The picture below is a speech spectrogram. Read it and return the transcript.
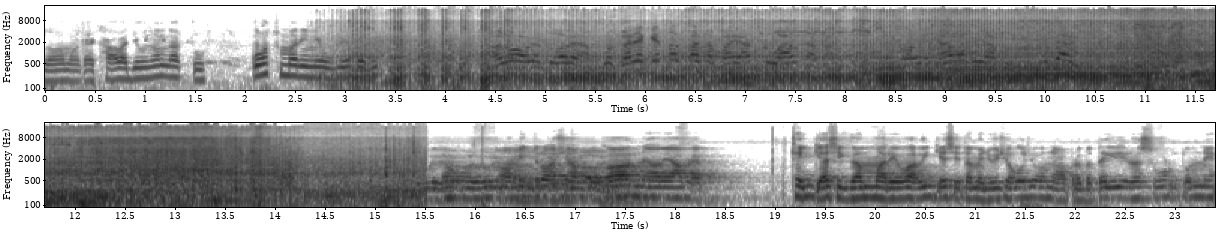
તો આમાં કાંઈ ખાવા જેવું ન લાગતું. કોથમરી ને એવું બે બધું હાલો હવે તો હવે ઘરે કેતર પાછા ભાઈ આટલું આવતા મિત્રો હશે આપણું ઘર ને હવે આપણે થઈ ગયા છીએ ગામમાં રહેવા આવી ગયા છીએ તમે જોઈ શકો છો અને આપણે બતાવી રસોડું તમને.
